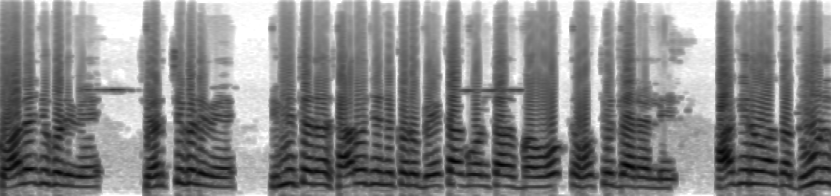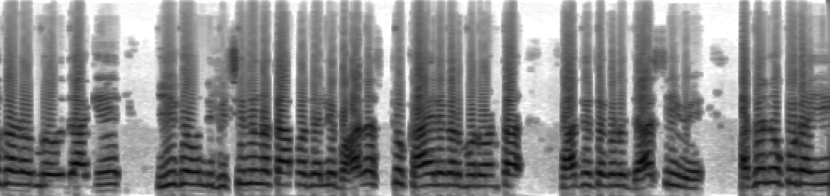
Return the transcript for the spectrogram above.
ಕಾಲೇಜುಗಳಿವೆ. ಚರ್ಚ್ಗಳಿವೆ, ಇನ್ನಿತರ ಸಾರ್ವಜನಿಕರು ಬೇಕಾಗುವಂತ ಹೋಗ್ತಿದ್ದಾರೆ ಅಲ್ಲಿ ಆಗಿರುವಾಗ ಧೂಳುಗಳು ಎಂಬುದಾಗಿ ಈಗ ಒಂದು ಬಿಸಿಲಿನ ತಾಪದಲ್ಲಿ ಬಹಳಷ್ಟು ಕಾಯಿಲೆಗಳು ಬರುವಂತ ಸಾಧ್ಯತೆಗಳು ಜಾಸ್ತಿ ಇವೆ. ಅದನ್ನು ಕೂಡ ಈ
